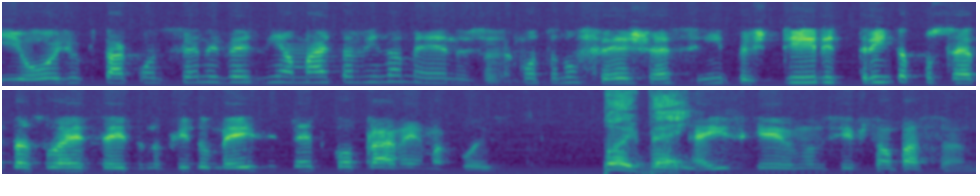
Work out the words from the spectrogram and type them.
e hoje o que está acontecendo, em vez de vir a mais, está vindo a menos. A conta não fecha, é simples. Tire 30% da sua receita no fim do mês e tente comprar a mesma coisa. Pois bem. É isso que os municípios estão passando.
